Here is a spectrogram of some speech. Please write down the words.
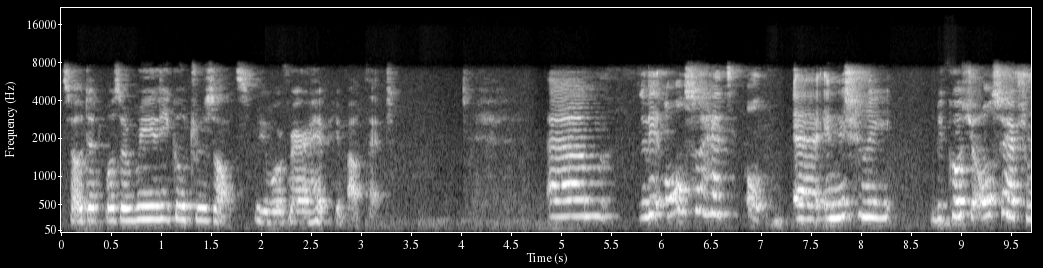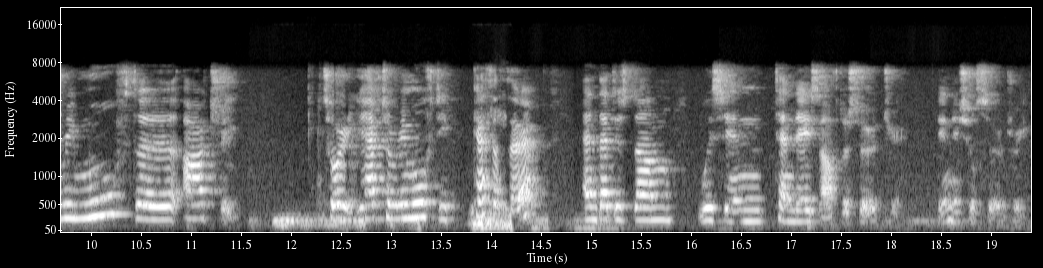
So that was a really good result. We were very happy about that. Um, we also had uh, initially, because you also have to remove the artery. Sorry, you have to remove the catheter, and that is done within 10 days after surgery, the initial surgery.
